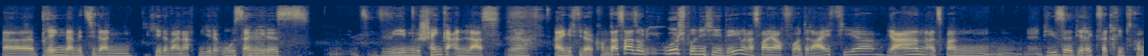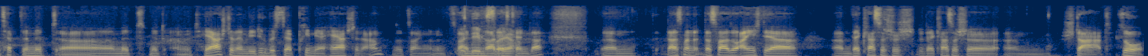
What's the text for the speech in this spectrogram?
äh, bringen, damit sie dann jede Weihnachten, jede Ostern, jedes jedem Geschenkeanlass Ja. eigentlich wiederkommen. Das war so die ursprüngliche Idee und das war ja auch vor drei, vier Jahren, als man diese Direktvertriebskonzepte mit, äh, mit, mit, mit Herstellern wie du bist ja primär Hersteller, sozusagen im zweiten dem Grad als ja. Händler. Ähm, da ist man, das war so eigentlich der, ähm, der klassische, der klassische ähm, Start. So.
